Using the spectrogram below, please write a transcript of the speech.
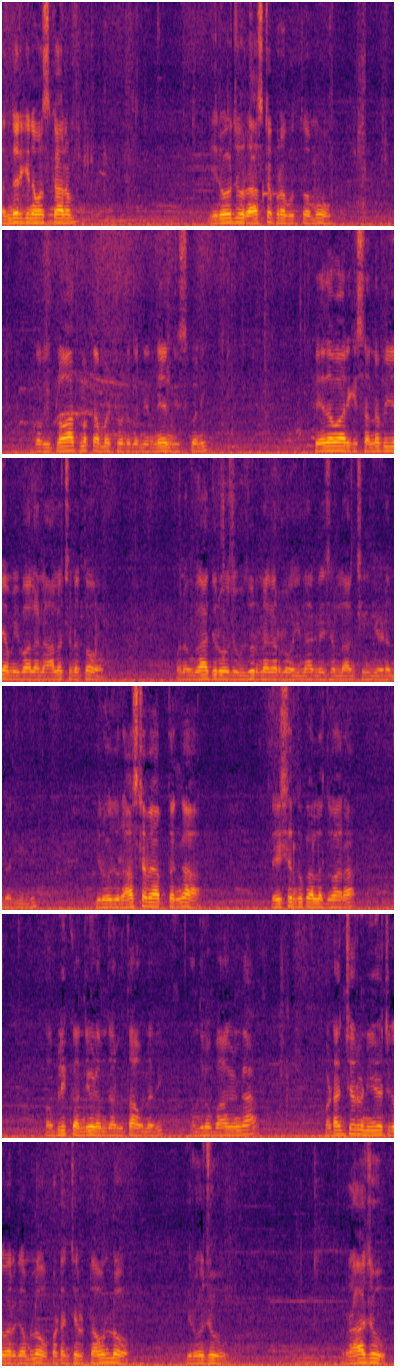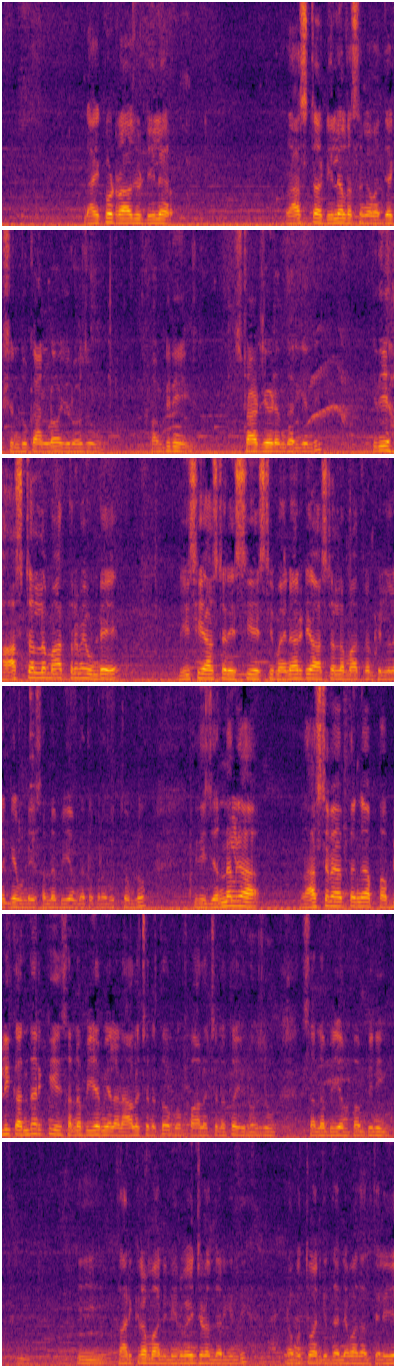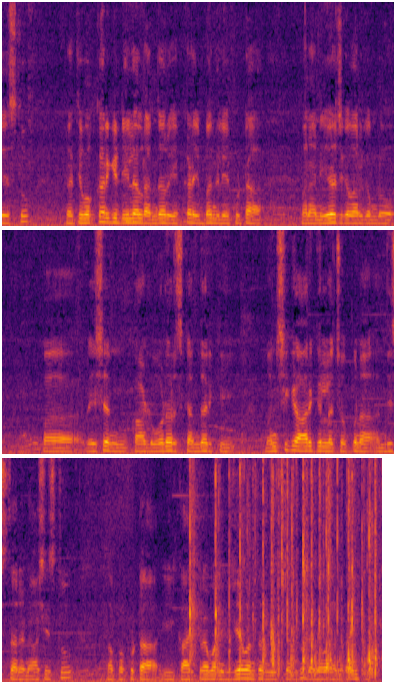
అందరికీ నమస్కారం. ఈరోజు రాష్ట్ర ప్రభుత్వము ఒక విప్లవాత్మకమైనటువంటి ఒక నిర్ణయం తీసుకొని పేదవారికి సన్నబియ్యం ఇవ్వాలనే ఆలోచనతో మన ఉగాది రోజు హుజూర్ నగర్లో ఇనాగ్రేషన్ లాంచింగ్ చేయడం జరిగింది. ఈరోజు రాష్ట్ర వ్యాప్తంగా రేషన్ దుకాణాల ద్వారా పబ్లిక్ అందించడం జరుగుతూ ఉన్నది. అందులో భాగంగా పటంచెరు నియోజకవర్గంలో పటంచెరు టౌన్లో ఈరోజు రాజు నాయకోట్ రాజు డీలర్ రాష్ట్ర డీలర్ల సంఘం అధ్యక్షుని దుకాణంలో ఈరోజు పంపిణీ స్టార్ట్ చేయడం జరిగింది. ఇది హాస్టల్లో మాత్రమే ఉండే BC hostel SC ST minority హాస్టల్లో మాత్రం పిల్లలకే ఉండే సన్నబియ్యం గత ప్రభుత్వంలో. ఇది జనరల్గా రాష్ట్ర వ్యాప్తంగా పబ్లిక్ అందరికీ సన్నబియ్యం ఇలాంటి ఆలోచనతో గొప్ప ఆలోచనతో ఈరోజు సన్నబియ్యం పంపిణీ ఈ కార్యక్రమాన్ని నిర్వహించడం జరిగింది. ప్రభుత్వానికి ధన్యవాదాలు తెలియజేస్తూ ప్రతి ఒక్కరికి డీలర్లు అందరూ ఎక్కడ ఇబ్బంది లేకుండా మన నియోజకవర్గంలో రేషన్ కార్డు ఓనర్స్కి అందరికీ మనిషికి ఆరు కిలోల చొప్పున అందిస్తారని ఆశిస్తూ తప్పకుండా ఈ కార్యక్రమాన్ని విజయవంతం చేసినందుకు ధన్యవాదాలు. Thank you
